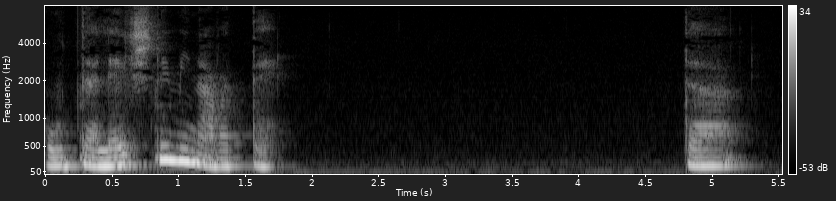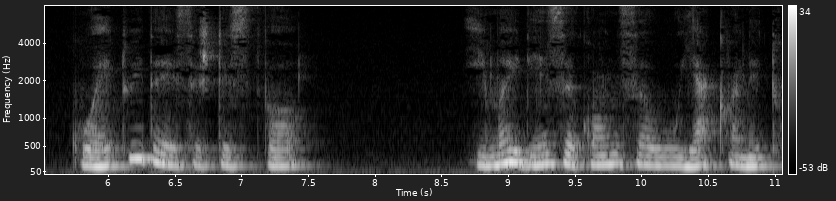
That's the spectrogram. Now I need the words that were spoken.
отдалеч ще минават те. Та, което и да е същество, има един закон за уякването.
